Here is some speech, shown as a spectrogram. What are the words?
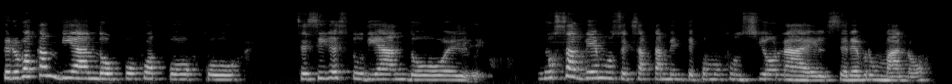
pero va cambiando poco a poco se sigue estudiando, no sabemos exactamente cómo funciona el cerebro humano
